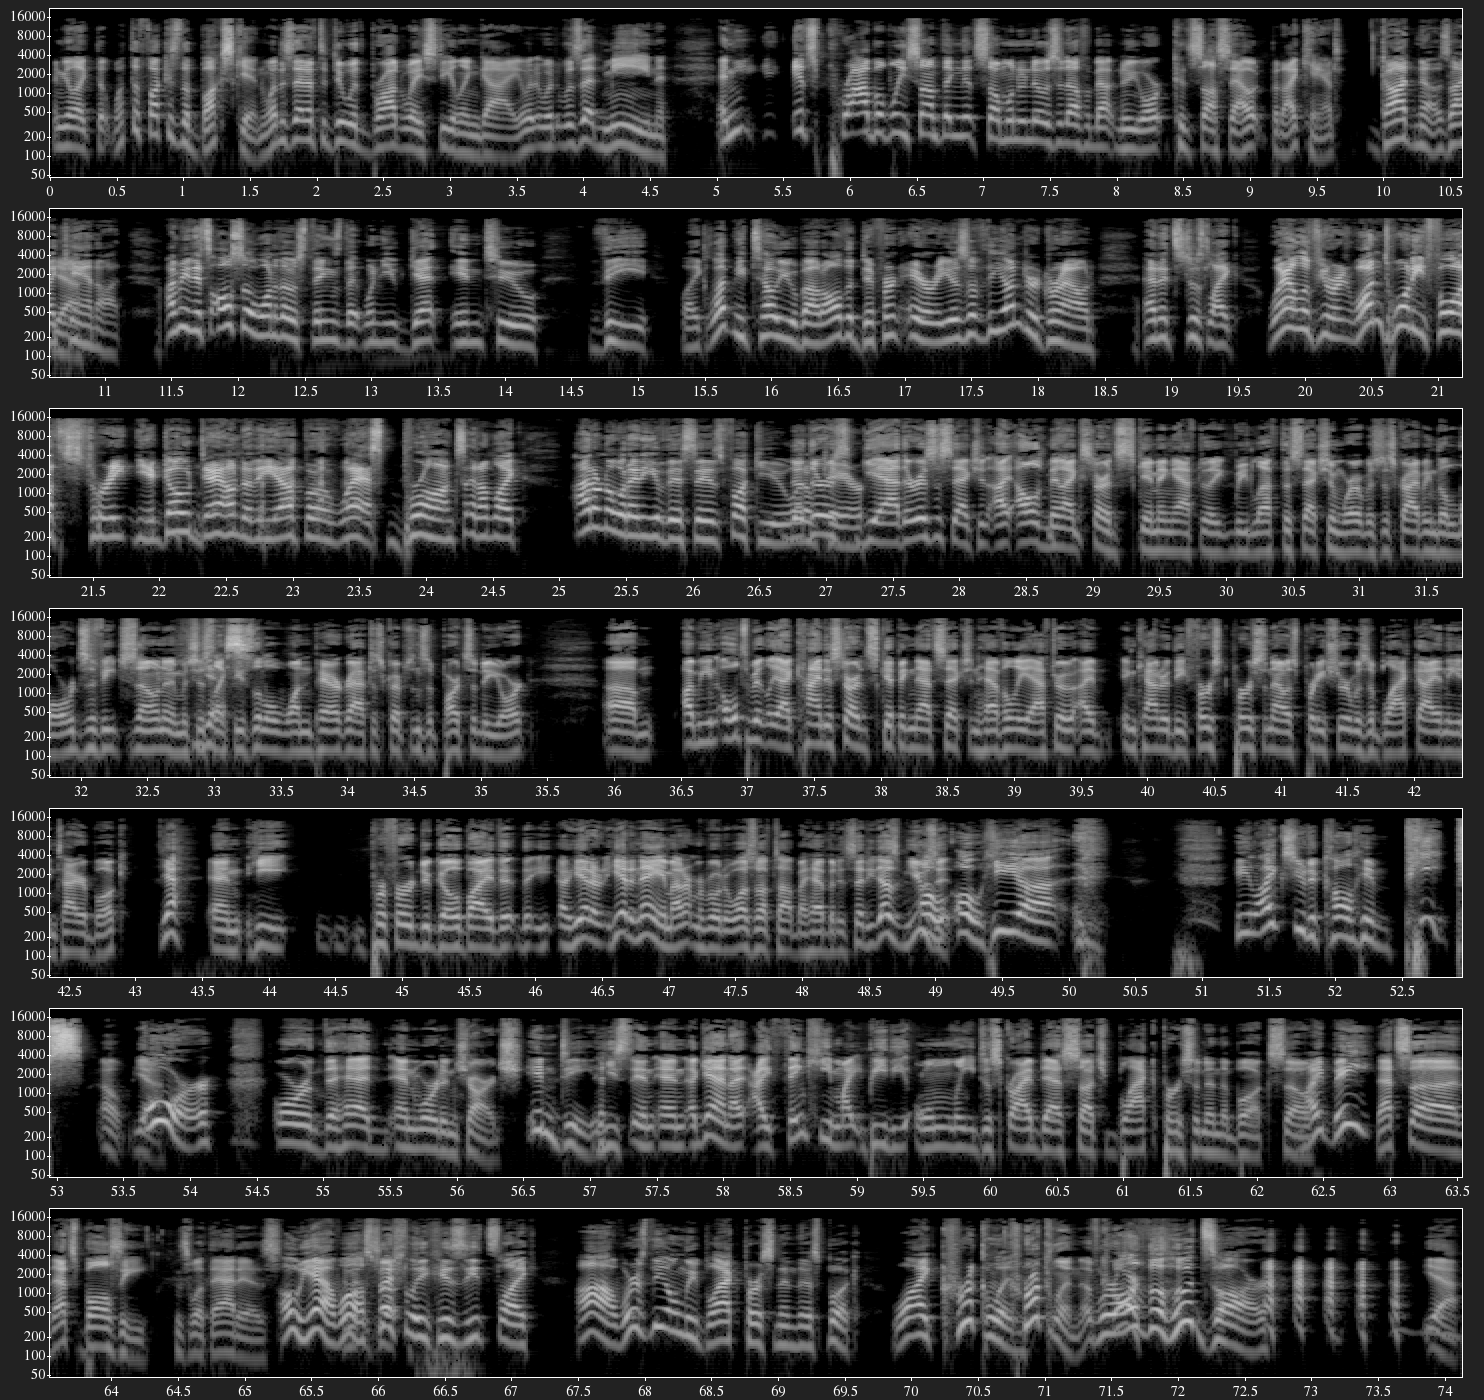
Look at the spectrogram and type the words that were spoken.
And you're like what the fuck is the buckskin? What does that have to do with broadway stealing guy? What, what, what does that mean? And it's probably something that someone who knows enough about new york could suss out but i can't. God knows, I Yeah. cannot. I mean, it's also one of those things that when you get into the like, let me tell you about all the different areas of the underground, and it's just like, well, if you're at 124th Street and you go down to the Upper West Bronx, and I'm like, I don't know what any of this is. Fuck you. No, there is- yeah, there is a section. I, I'll admit, I started skimming after we left the section where it was describing the lords of each zone, and it was just like these little one paragraph descriptions of parts of New York. Um, I mean, ultimately, I kind of started skipping that section heavily after I encountered the first person I was pretty sure was a black guy in the entire book, Yeah. and he preferred to go by the, the he had a, he had a name. I don't remember what it was off the top of my head, but it said he doesn't use Oh, it. oh, he uh, he likes you to call him Peeps, Oh, yeah, or or the head and word in charge. indeed, He's in, and again, I, I think he might be the only described as such black person in the book. So might be. that's uh that's ballsy, is what that is. Oh yeah, well, especially because it's like, ah, where's the only black person in this book? Why Crooklyn, Crooklyn, of where course. all the hoods are. yeah.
